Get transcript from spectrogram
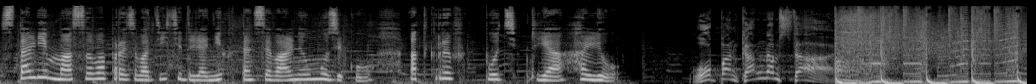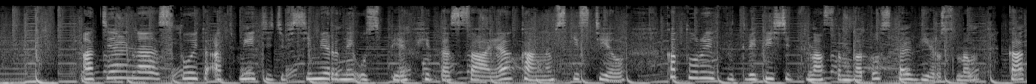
стали массово производить для них танцевальную музыку, открыв путь для халлю. 오빤 Gangnam Style. Отдельно стоит отметить всемирный успех хита Сая «Каннамский стиль», который в 2012 году стал вирусным, как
